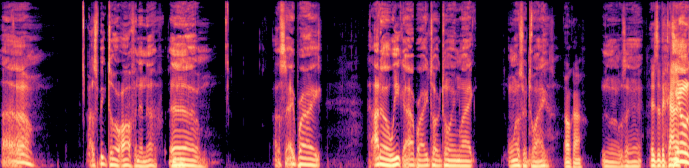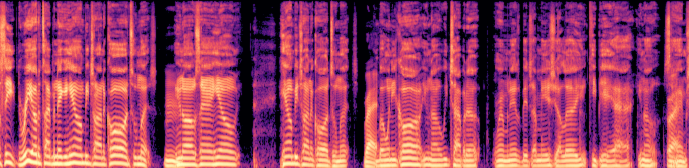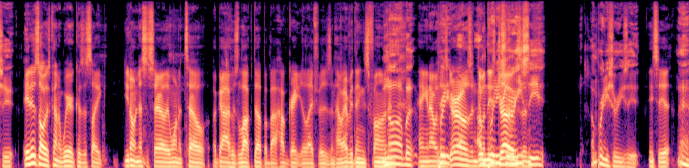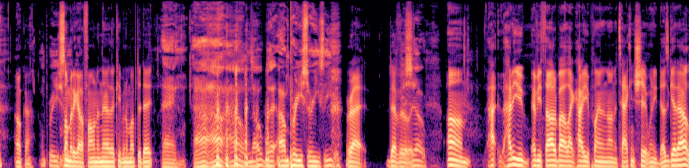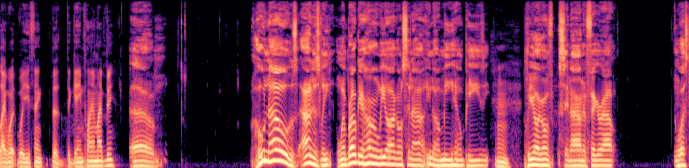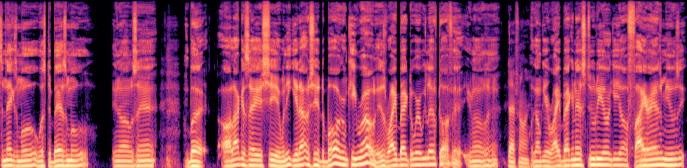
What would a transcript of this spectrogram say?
though? Uh, I speak to him often enough. Mm-hmm. Um, I say probably out of a week, I probably talk to him like once or twice. Okay. You know what I'm saying? Is it the He kind of He don't see the Rio the type of nigga. He don't be trying to call too much. Mm, You know what I'm saying? He don't. He don't be trying to call too much. right? But when he call, you know, we chop it up. Reminisce, bitch. I miss you. I love you. Keep your head high. You know, Right. same shit. It is always kind of weird because it's like you don't necessarily want to tell a guy who's locked up about how great your life is and how everything's fun. and No, but hanging out with pretty- these girls and doing I'm these pretty drugs. sure he and- see it. I'm pretty sure he see it. You see it? Yeah, Okay. I'm pretty sure. Somebody got a phone in there. They're keeping them up to date. Dang, I, I, I don't know, but I'm pretty sure he see it. Right. For Definitely. sure. Um, how, how do you have you thought about like how you planning on attacking shit when he does get out? Like what what you think the the game plan might be? Um, Who knows? Honestly, when bro get home, we all gonna sit down. You know, me, him, Peezy. Mm. We all gonna sit down and figure out what's the next move, what's the best move. You know what I'm saying? But all I can say is shit. When he get out, shit, the ball gonna keep rolling. It's right back to where we left off at. You know what I'm saying? Definitely. We're gonna get right back in that studio and get y'all fire ass music.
